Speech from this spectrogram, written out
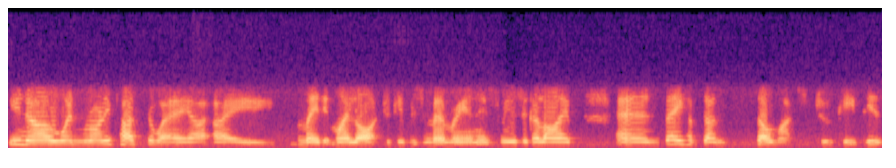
You know, when Ronnie passed away, I, I made it my lot to keep his memory and his music alive. And they have done so much to keep his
